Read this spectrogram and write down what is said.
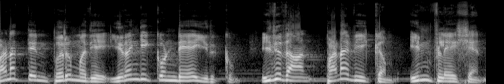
பணத்தின் பெருமதி இறங்கிக் கொண்டே இருக்கும். இதுதான் பணவீக்கம் இன்ஃப்ளேஷன்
